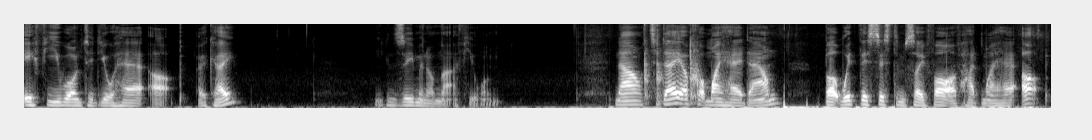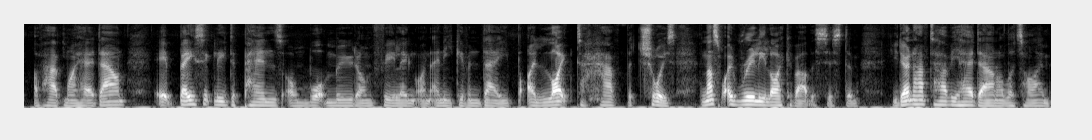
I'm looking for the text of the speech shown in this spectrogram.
if you wanted your hair up, okay? You can zoom in on that if you want. Now, today I've got my hair down, but with this system so far, I've had my hair up, I've had my hair down. It basically depends on what mood I'm feeling on any given day, but I like to have the choice. And that's what I really like about this system. You don't have to have your hair down all the time.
